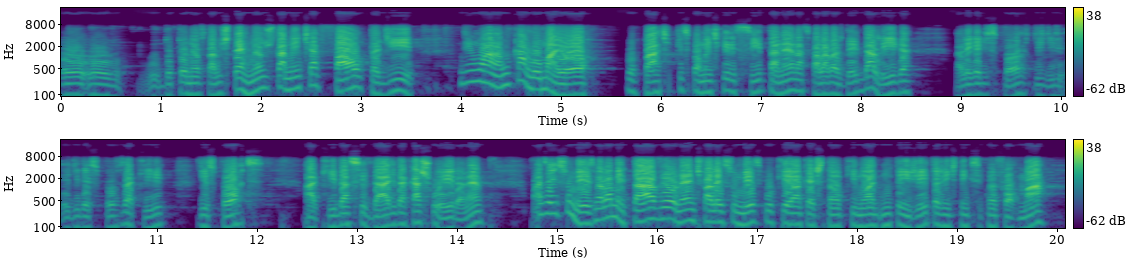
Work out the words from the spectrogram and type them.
o, o, o Dr. Nelson estava externando justamente a falta de, de uma, um calor maior por parte, principalmente que ele cita, né, nas palavras dele, da Liga, da Liga de Esportes, de, de, de Desportos aqui, de esportes aqui da cidade da Cachoeira, né? Mas é isso mesmo, é lamentável, né? A gente fala isso mesmo porque é uma questão que não, não tem jeito, a gente tem que se conformar,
